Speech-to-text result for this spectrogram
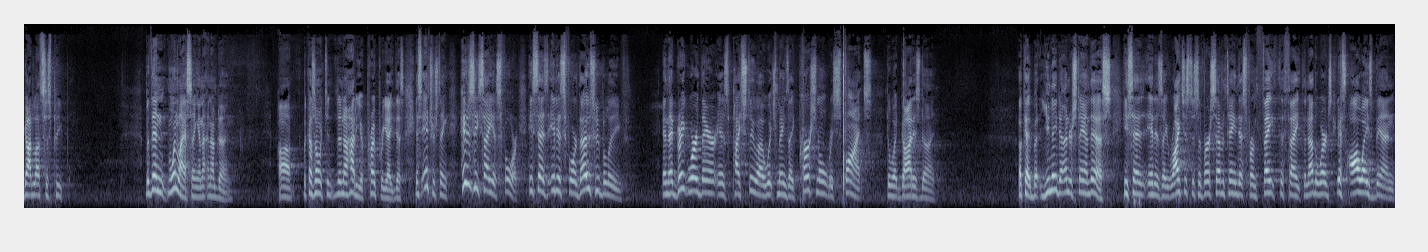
God loves his people. But then, one last thing, and, I, am done uh, because I want you to know how do you appropriate this. It's interesting. Who does he say it's for? He says it is for those who believe. And the Greek word there is pisteuo, which means a personal response to what God has done. Okay, but you need to understand this. He says it is a righteousness in verse 17 that's from faith to faith. In other words, it's always been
